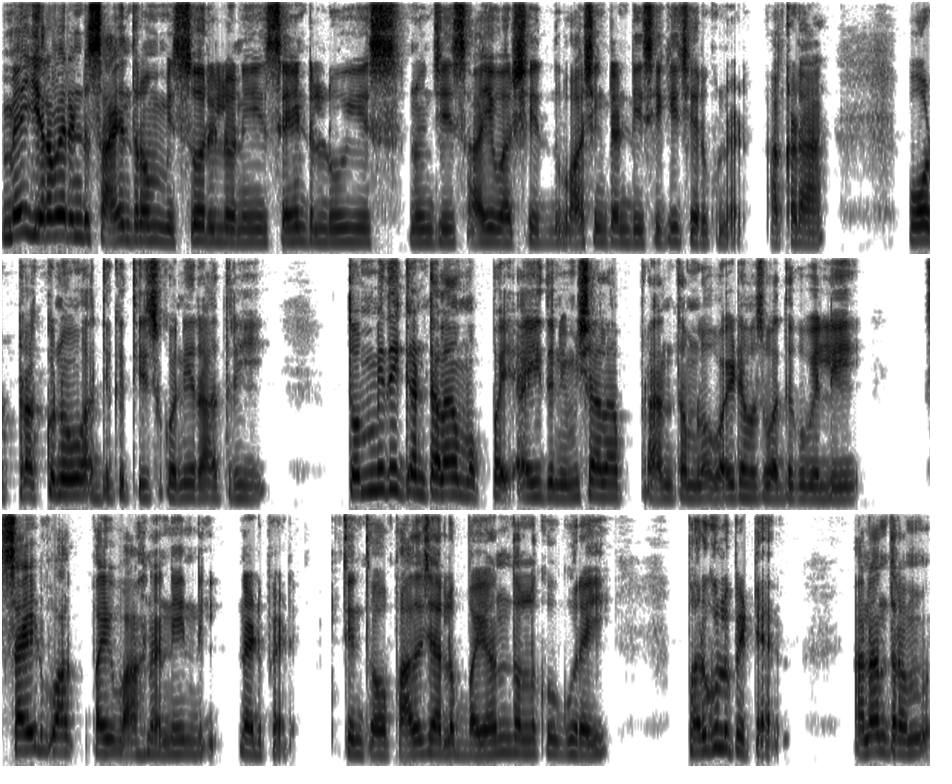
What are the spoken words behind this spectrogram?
మే ఇరవై రెండు సాయంత్రం మిస్సోరీలోని సెయింట్ లూయిస్ నుంచి సాయి వర్షిద్ వాషింగ్టన్ డీసీకి చేరుకున్నాడు. అక్కడ ఓ ట్రక్కును అద్దెకు తీసుకొని రాత్రి తొమ్మిది గంటల ముప్పై ఐదు నిమిషాల ప్రాంతంలో వైట్ హౌస్ వద్దకు వెళ్ళి సైడ్ వాక్పై వాహనాన్ని నడిపాడు. దీంతో పాదచారులు భయాందోళనకు గురై పరుగులు పెట్టారు. అనంతరం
